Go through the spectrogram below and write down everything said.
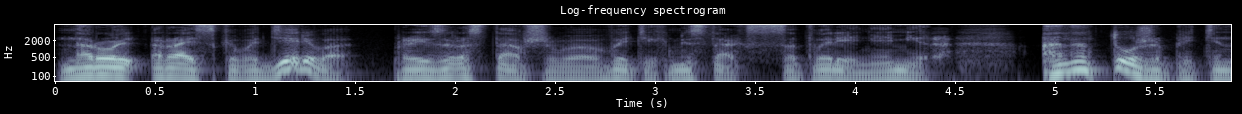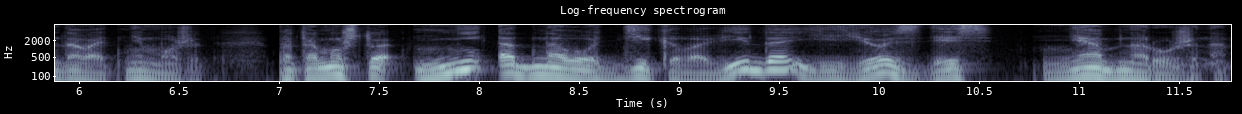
на роль райского дерева, произраставшего в этих местах сотворения мира, она тоже претендовать не может, потому что ни одного дикого вида ее здесь не обнаружено.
